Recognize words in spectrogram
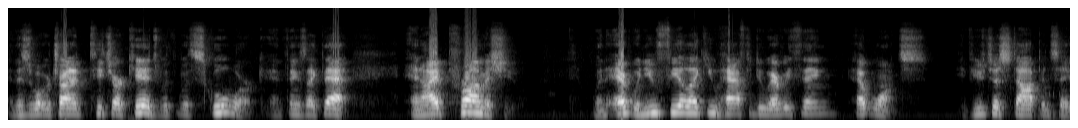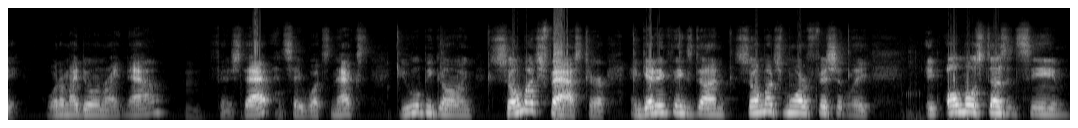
and this is what we're trying to teach our kids with, with schoolwork and things like that. And I promise you, when, when you feel like you have to do everything at once, if you just stop and say, What am I doing right now? Finish that and say, What's next? You will be going so much faster and getting things done so much more efficiently. It almost doesn't seem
